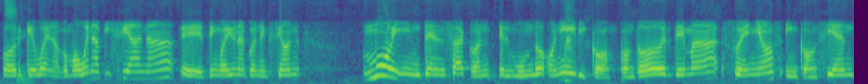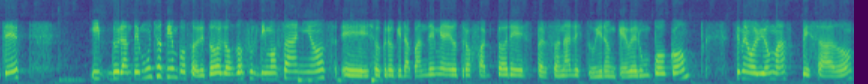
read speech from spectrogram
Porque, Sí. bueno, como buena pisciana, eh, tengo ahí una conexión muy intensa con el mundo onírico, con todo el tema sueños inconscientes. Y durante mucho tiempo, sobre todo los dos últimos años, eh, yo creo que la pandemia y otros factores personales tuvieron que ver un poco, se me volvió más pesado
